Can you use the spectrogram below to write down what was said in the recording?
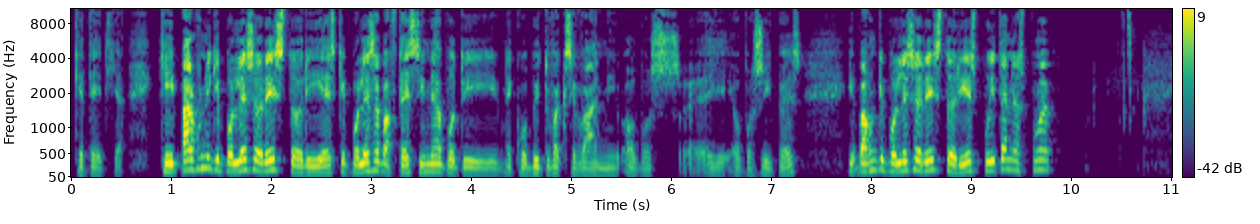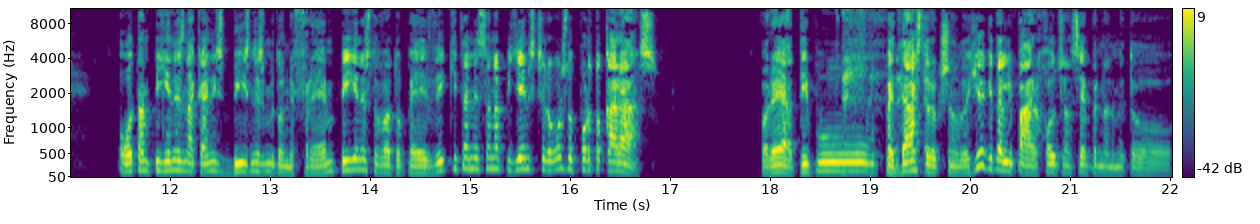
και τέτοια. Και υπάρχουν και πολλές ωραίες ιστορίες και πολλές από αυτές είναι από την εκπομπή του Βαξεβάνη, όπως όπως είπες. Υπάρχουν και πολλές ωραίες ιστορίες που ήταν, ας πούμε, όταν πήγαινες να κάνεις business με τον Εφρέμ, πήγαινες στο βατοπέδι και ήταν σαν να πηγαίνεις, ξέρω εγώ, στο Πόρτο Καράς. Ωραία, τύπου πεντάστερο ξενοδοχείο και τα λοιπά. Ερχόντουσαν, σε έπαιρναν με το,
